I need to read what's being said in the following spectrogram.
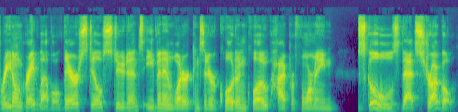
read on grade level. There are still students, even in what are considered quote unquote high performing schools, that struggle.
